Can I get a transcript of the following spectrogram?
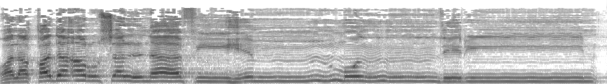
ولقد أرسلنا فيهم منذرين.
